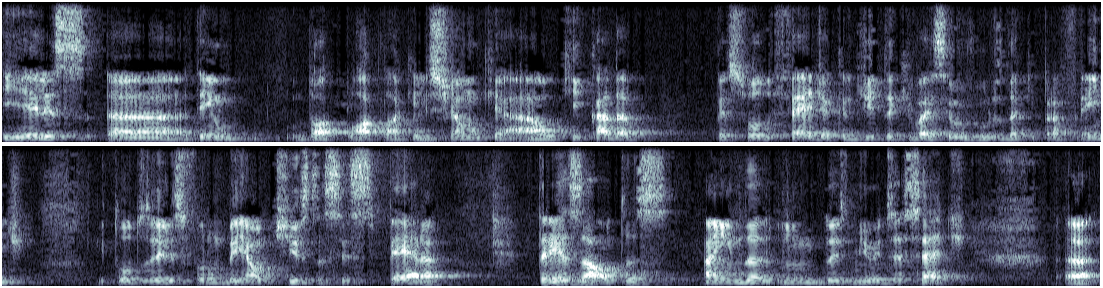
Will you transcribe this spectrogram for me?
e eles ah, têm o dot plot lá que eles chamam, que é o que cada pessoa do Fed acredita que vai ser os juros daqui para frente. E todos eles foram bem altistas. Se espera três altas ainda em 2017. Ah,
